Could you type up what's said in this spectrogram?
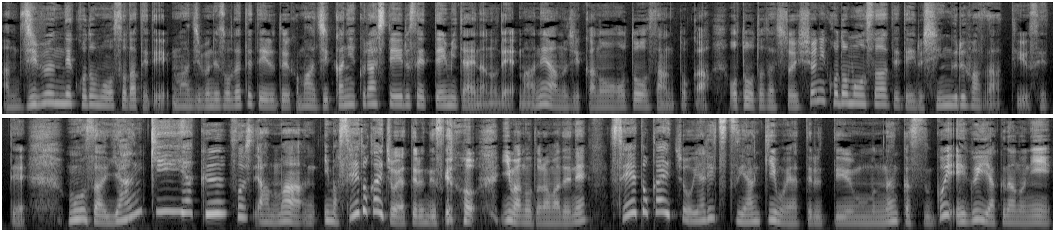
あの自分で子供を育てて、まあ自分で育てているというか、まあ実家に暮らしている設定みたいなので、まあね、あの実家のお父さんとか弟たちと一緒に子供を育てているシングルファザーっていう設定。もうさ、ヤンキー役、そして、あ、まあ今生徒会長やってるんですけど、今のドラマでね、生徒会長をやりつつヤンキーもやってるっていう、もうなんかすごいえぐい役なのに、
